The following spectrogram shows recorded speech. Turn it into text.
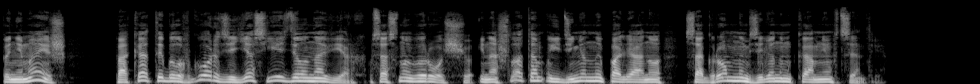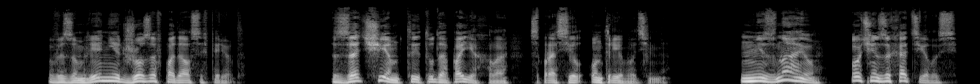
«Понимаешь, пока ты был в городе, я съездила наверх, в сосновую рощу, и нашла там уединенную поляну с огромным зеленым камнем в центре». В изумлении Джозеф подался вперед. «Зачем ты туда поехала?» — спросил он требовательно. «Не знаю. Очень захотелось.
